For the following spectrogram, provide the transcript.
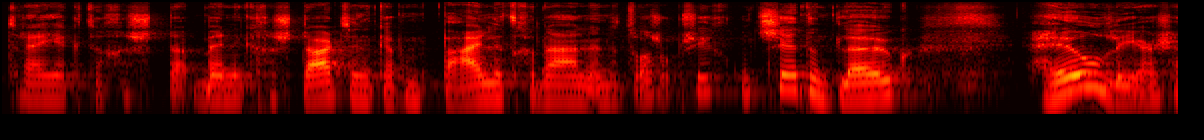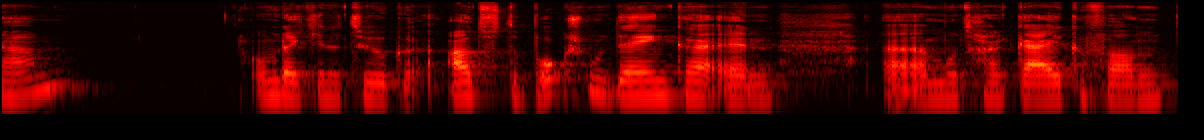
trajecten gestart, ben ik gestart. En ik heb een pilot gedaan en dat was op zich ontzettend leuk. Heel leerzaam omdat je natuurlijk out of the box moet denken en uh, moet gaan kijken van...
